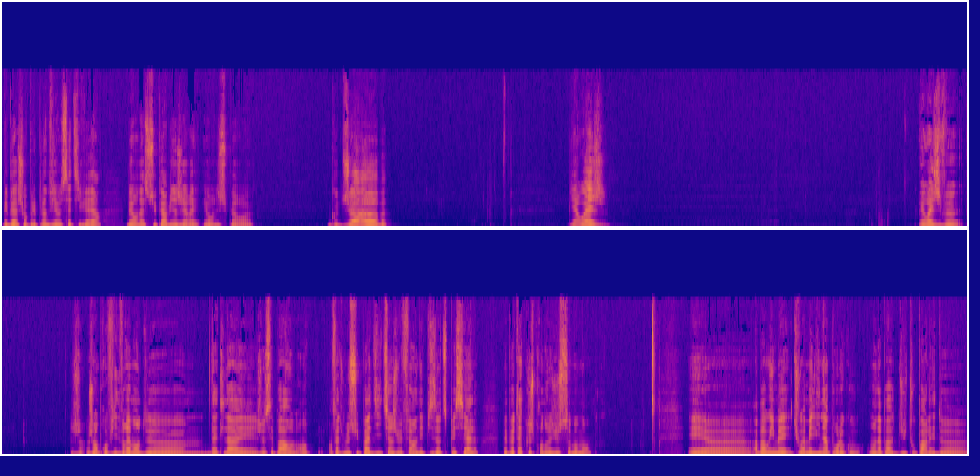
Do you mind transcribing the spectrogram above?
Bébé a chopé plein de virus cet hiver, mais on a super bien géré et on est super heureux. Good job! Bien, ouais. Mais ouais, je veux. J'en profite vraiment d'être là et je sais pas. En, fait, je me suis pas dit tiens, je vais faire un épisode spécial, mais peut-être que je prendrai juste ce moment. Et euh, ah bah oui, mais tu vois, Mélina, pour le coup, on n'a pas du tout parlé de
